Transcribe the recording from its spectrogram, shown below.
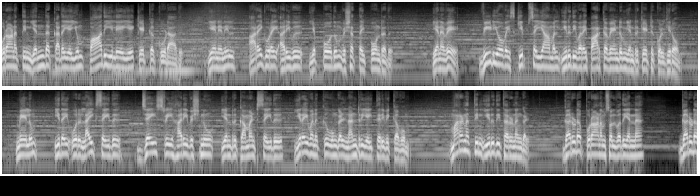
புராணத்தின் எந்த கதையையும் பாதியிலேயே கேட்கக்கூடாது. ஏனெனில் அரைகுறை அறிவு எப்போதும் விஷத்தைப் போன்றது. எனவே வீடியோவை ஸ்கிப் செய்யாமல் இறுதி வரை பார்க்க வேண்டும் என்று கேட்டுக்கொள்கிறோம். மேலும் இதை ஒரு லைக் செய்து ஜெய் ஸ்ரீ ஹரி விஷ்ணு என்று கமெண்ட் செய்து இறைவனுக்கு உங்கள் நன்றியை தெரிவிக்கவும். மரணத்தின் இறுதி தருணங்கள். கருட புராணம் சொல்வது என்ன? கருட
